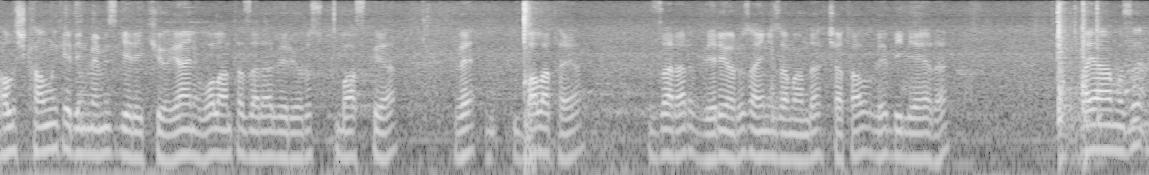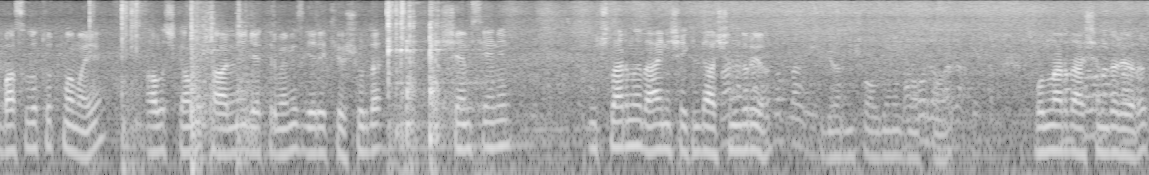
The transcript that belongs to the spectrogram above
alışkanlık edinmemiz gerekiyor. Yani volanta zarar veriyoruz, baskıya ve balataya zarar veriyoruz. Aynı zamanda çatal ve bilyaya da. Ayağımızı basılı tutmamayı alışkanlık haline getirmemiz gerekiyor. Şurada şemsiyenin uçlarını da aynı şekilde aşındırıyor. Şu görmüş olduğunuz noktalar. Bunları da aşındırıyoruz.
